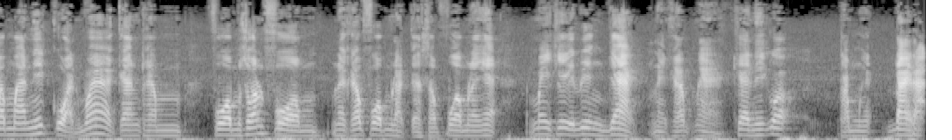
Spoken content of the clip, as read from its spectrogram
ประมาณนี้ก่อนว่าการทำฟอร์มซ้อนฟอร์มนะครับ ฟอร์มหลักกับสับฟอร์มอะไรเงี้ยไม่ใช่เรื่องยากนะครับอ่าแค่นี้ก็ทำได้ละ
